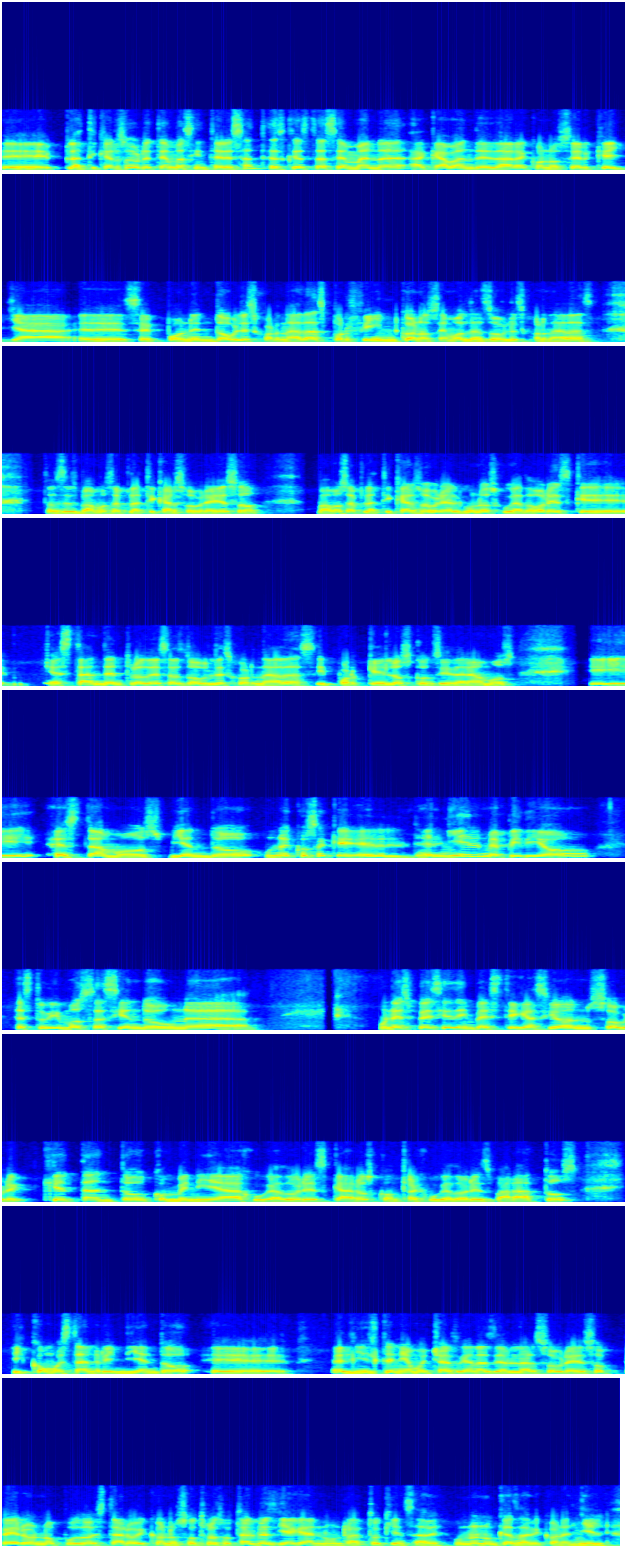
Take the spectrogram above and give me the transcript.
eh, platicar sobre temas interesantes que esta semana acaban de dar a conocer que ya eh, se ponen dobles jornadas, por fin conocemos las dobles jornadas, entonces vamos a platicar sobre eso, vamos a platicar sobre algunos jugadores que están dentro de esas dobles jornadas y por qué los consideramos. Y estamos viendo una cosa que el, el Nil me pidió, estuvimos haciendo una una especie de investigación sobre qué tanto convenía a jugadores caros contra jugadores baratos y cómo están rindiendo. Eh, el Nil tenía muchas ganas de hablar sobre eso, pero no pudo estar hoy con nosotros, o tal vez llega en un rato, quién sabe. Uno nunca sabe con el Nil.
